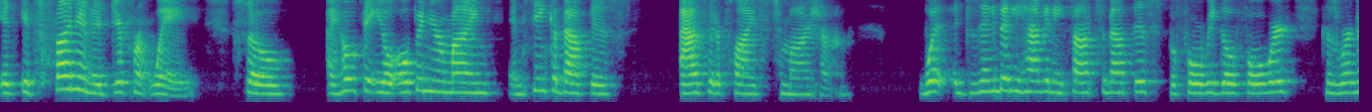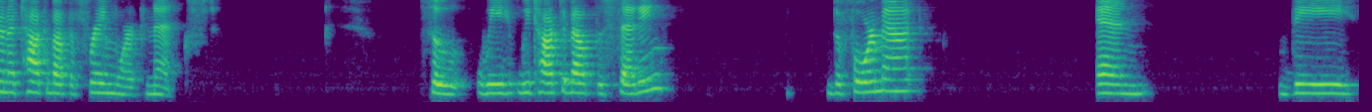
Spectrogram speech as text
it, it's fun in a different way. So I hope that you'll open your mind and think about this as it applies to Mahjong. What does anybody have any thoughts about this before we go forward? Because we're going to talk about the framework next. So we we talked about the setting, the format, and the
